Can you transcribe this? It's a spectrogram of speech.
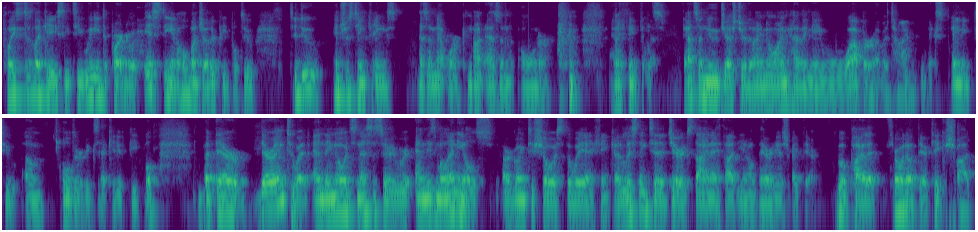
places like AECT. We need to partner with ISTE and a whole bunch of other people to to do interesting things as a network, not as an owner. and I think that's that's a new gesture that I know I'm having a whopper of a time explaining to um, older executive people, but they're they're into it and they know it's necessary. We're, and these millennials are going to show us the way. I think. Uh, listening to Jared Stein, I thought, you know, there it is right there. Do a pilot, throw it out there, take a shot,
